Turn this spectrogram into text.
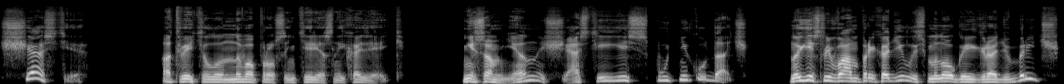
Счастье ответил он на вопрос интересной хозяйки. Несомненно, счастье есть спутник удач. Но если вам приходилось много играть в бридж,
